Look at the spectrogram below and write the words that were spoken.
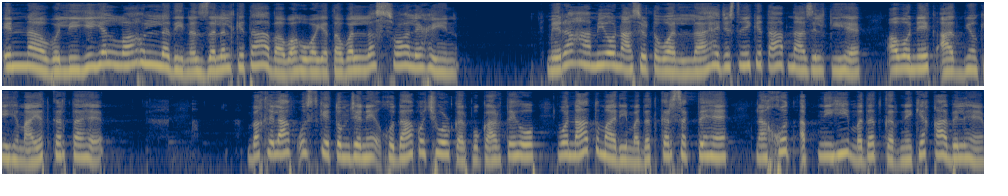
انا ولی اللہ الذی نزل الکتاب وهو يتولى الصالحین۔ میرا حامی اور ناصر تو وہ اللہ ہے جس نے کتاب نازل کی ہے اور وہ نیک آدمیوں کی حمایت کرتا ہے۔ بخلاف اس کے تم جنہیں خدا کو چھوڑ کر پکارتے ہو، وہ نہ تمہاری مدد کر سکتے ہیں۔ نہ خود اپنی ہی مدد کرنے کے قابل ہیں،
